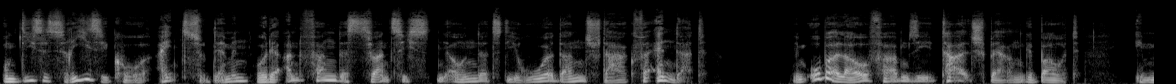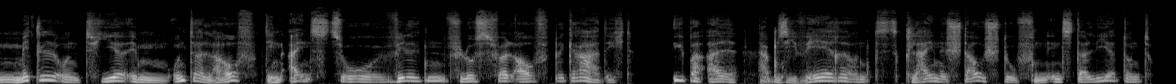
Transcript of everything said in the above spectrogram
um dieses Risiko einzudämmen, wurde Anfang des zwanzigsten Jahrhunderts die Ruhr dann stark verändert. Im Oberlauf haben sie Talsperren gebaut, im Mittel- und hier im Unterlauf den einst so wilden Flussverlauf begradigt. Überall haben sie Wehre und kleine Staustufen installiert und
